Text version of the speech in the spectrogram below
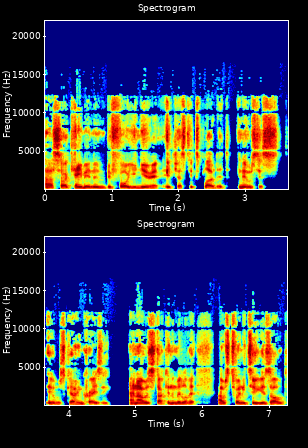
Uh, so I came in, and before you knew it, it just exploded. And it was just, it was going crazy and I was stuck in the middle of it. I was 22 years old.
